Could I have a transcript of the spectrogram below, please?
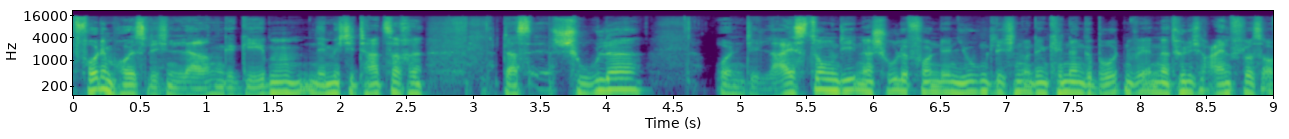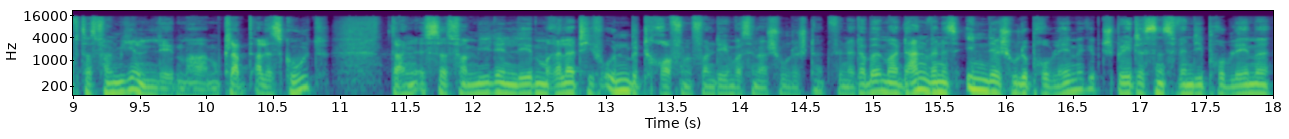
vor dem häuslichen Lernen gegeben, nämlich die Tatsache, dass Schule und die Leistungen, die in der Schule von den Jugendlichen und den Kindern geboten werden, natürlich Einfluss auf das Familienleben haben. Klappt alles gut, dann ist das Familienleben relativ unbetroffen von dem, was in der Schule stattfindet. Aber immer dann, wenn es in der Schule Probleme gibt, spätestens wenn die Probleme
